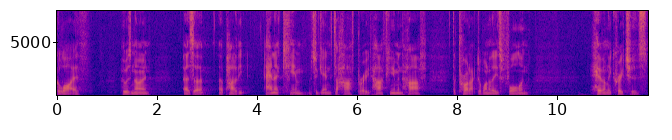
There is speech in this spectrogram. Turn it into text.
Goliath, who is known as a, a part of the Anakim, which again, it's a half breed, half human, half the product of one of these fallen heavenly creatures.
